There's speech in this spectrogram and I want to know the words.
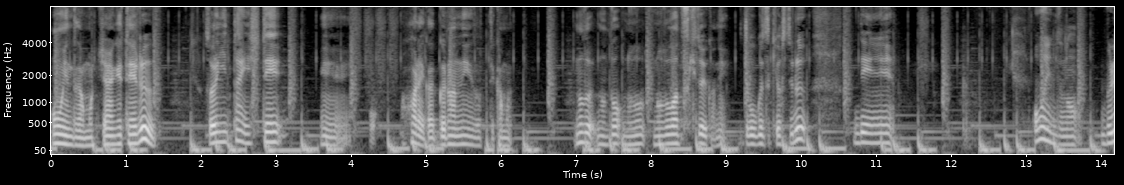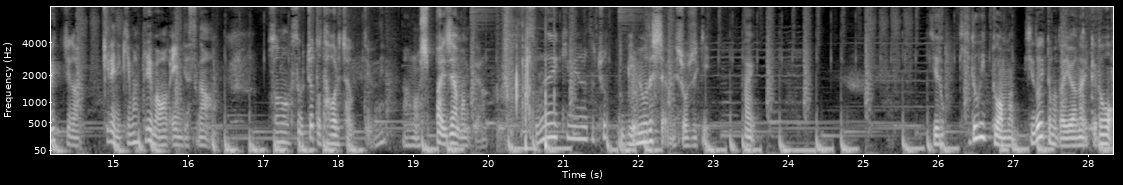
オーエンズが持ち上げてる、それに対して、えー、ファレがグラネードってか、ま、喉、喉、喉、喉輪付きというかね、地獄付きをする。で、オーエンズのブリッジが綺麗に決まってればいいんですが、そのすぐちょっと倒れちゃうっていうね。あの、失敗ジャーマンみたいな。それで決めるとちょっと微妙でしたよね、正直。はい。ひど、ひどいとはま、ひどいとまだ言わないけど、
